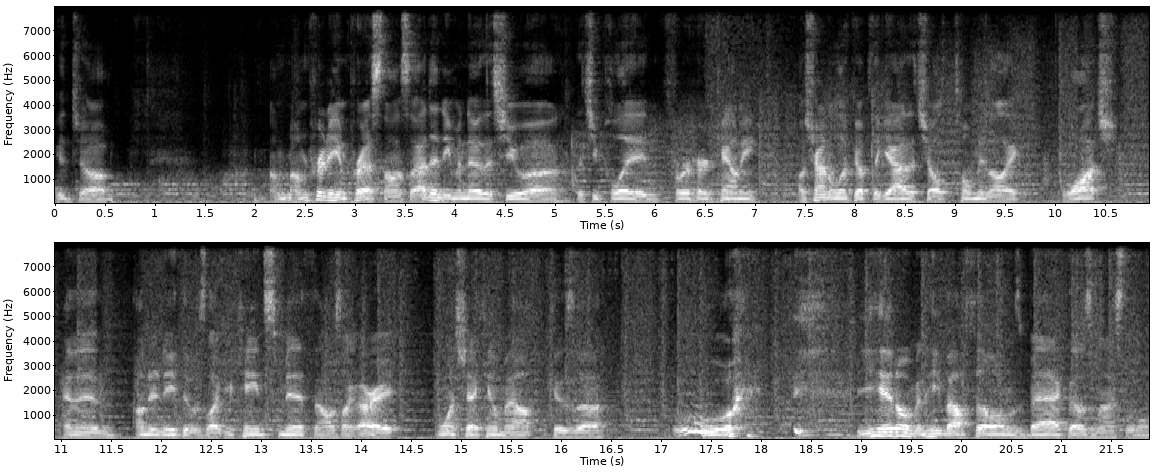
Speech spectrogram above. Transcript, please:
Good job. I'm, I'm pretty impressed, honestly. I didn't even know that you uh, that you played for Heard County. I was trying to look up the guy that y'all told me to like watch, and then underneath it was like Mackayne Smith, and I was like, all right, I want to check him out because, uh, ooh, he hit him and he about fell on his back. That was a nice little,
